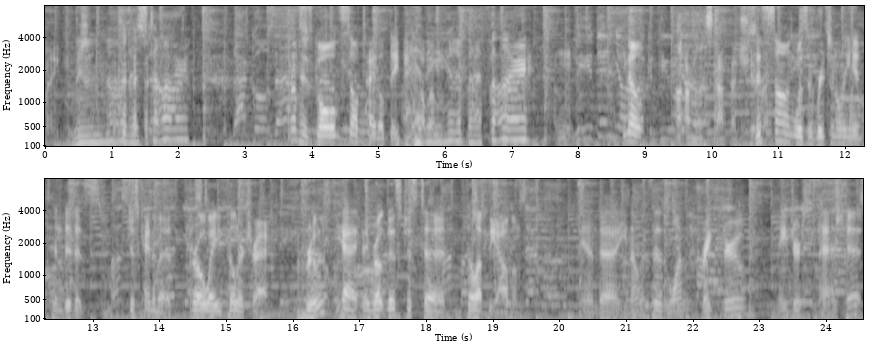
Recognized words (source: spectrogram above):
Mike. moon on a star, From his gold self-titled debut album. by far. Mm. You know, I- I'm gonna stop that shit. this right song was originally intended as just kind of a throwaway filler track. Really? Yeah, they wrote this just to fill up the album. And, uh, you know, this is one breakthrough, major smash hit.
